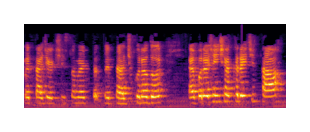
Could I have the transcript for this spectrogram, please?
metade artista, metade curador, é por a gente acreditar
